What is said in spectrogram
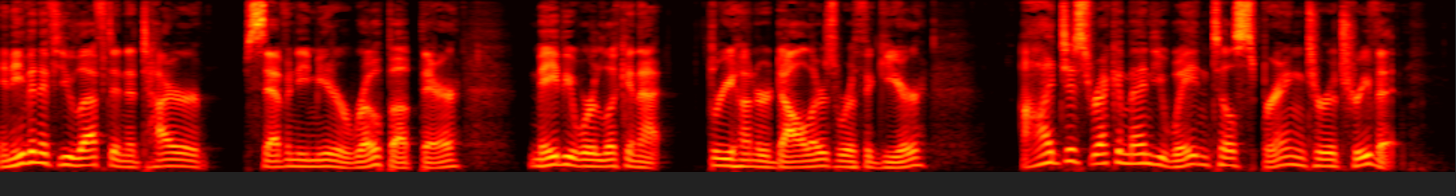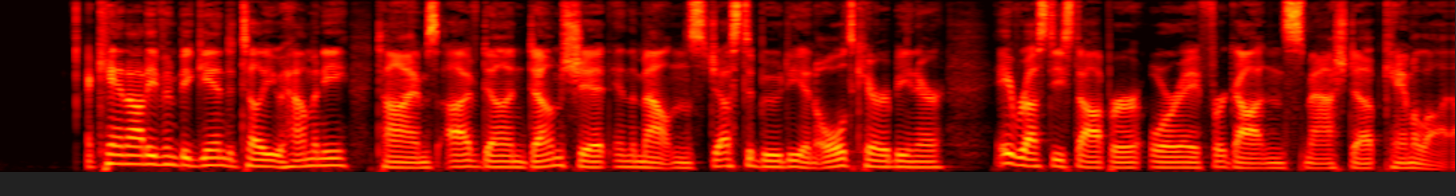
and even if you left an entire 70 meter rope up there, maybe we're looking at $300 worth of gear. I'd just recommend you wait until spring to retrieve it. I cannot even begin to tell you how many times I've done dumb shit in the mountains just to booty an old carabiner, a rusty stopper, or a forgotten smashed up Camalot.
